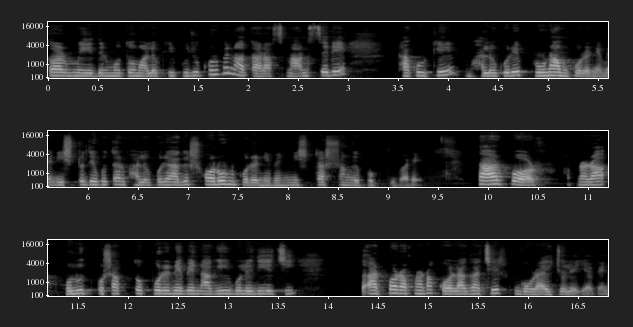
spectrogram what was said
তো আর মেয়েদের মতো মা লক্ষ্মীর পুজো করবে না, তারা স্নান সেরে ঠাকুরকে ভালো করে প্রণাম করে নেবেন। ইষ্ট দেবতার ভালো করে আগে স্মরণ করে নেবেন নিষ্ঠার সঙ্গে ভক্তি ভক্তিবারে তারপর আপনারা হলুদ পোশাক তো পরে নেবেন, আগেই বলে দিয়েছি। তারপর আপনারা কলা গাছের গোড়ায় চলে যাবেন।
